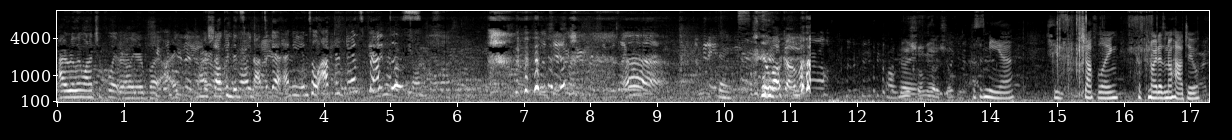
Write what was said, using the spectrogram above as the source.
I really wanted Chick-fil-A earlier, but I, Michelle convinced me not to get any until after dance practice. Uh, thanks. You're welcome. Show me how to shuffle. This is Mia. She's shuffling because Kanoy doesn't know how to. Alright,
